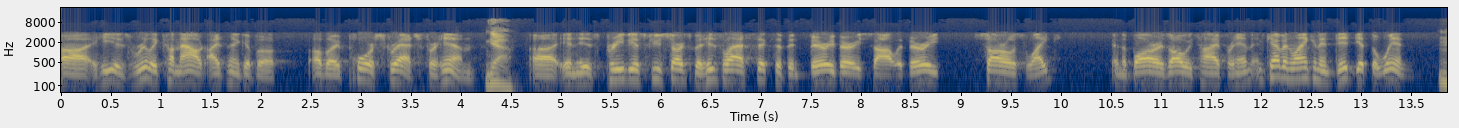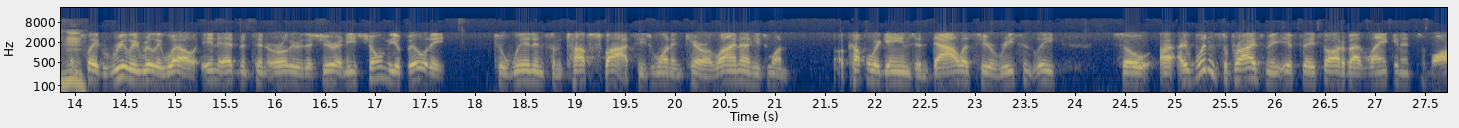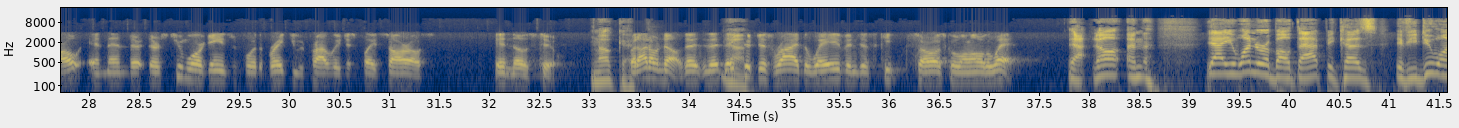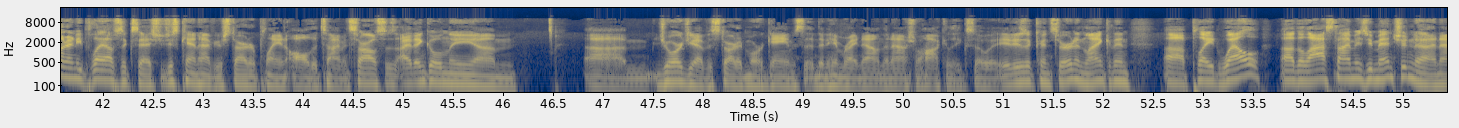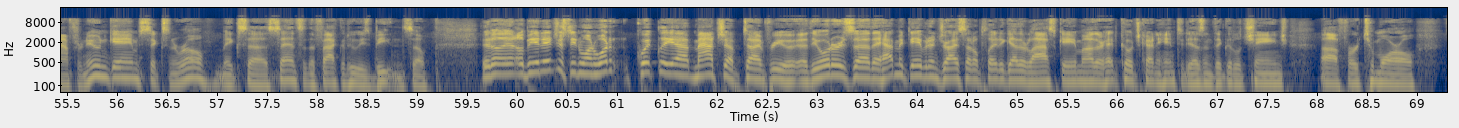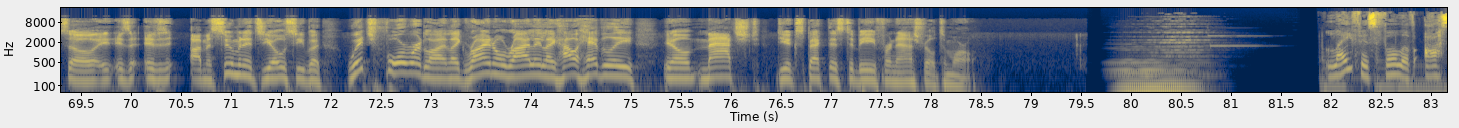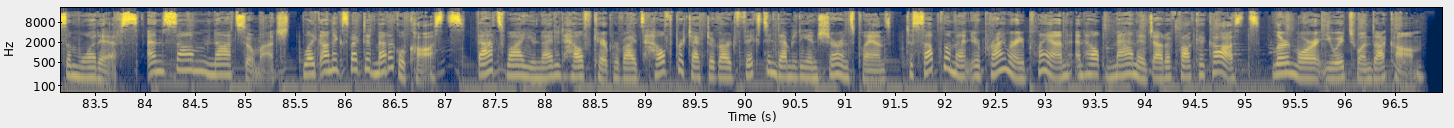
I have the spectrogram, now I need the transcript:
Uh, he has really come out, I think, of a of a poor stretch for him Yeah. uh, in his previous few starts, but his last six have been very, very solid, very Saros like, and the bar is always high for him. And Kevin Lankinen did get the win and played really, really well in Edmonton earlier this year, and he's shown the ability to win in some tough spots. He's won in Carolina, he's won a couple of games in Dallas here recently. So uh, it wouldn't surprise me if they thought about Lankinen tomorrow, and then there, there's two more games before the break. You would probably just play Saros in those two. Okay. But I don't know. They, they, they Yeah. could just ride the wave and just keep Saros going all the way. Yeah, no, and yeah, you wonder about that because if you do want any playoff success, you just can't have your starter playing all the time. And Saros is, I think, only um, um, Georgiev has started more games than, than him right now in the National Hockey League. So it is a concern. And Lankinen uh, played well uh, the last time, as you mentioned, uh, an afternoon game, six in a row makes uh, sense. in the fact that who he's beaten, so it'll it'll be an interesting one. What quickly uh, matchup time for you? Uh, the Oilers they had McDavid and Draisaitl play together last game. Their head coach kind of hinted he doesn't think it'll change uh, for tomorrow. So is is I'm assuming it's Josi, but which forward line, like Ryan O'Reilly, like how heavily you know matched do you expect this to be for Nashville tomorrow? Life is full of awesome what ifs, and some not so much, like unexpected medical costs. That's why United Healthcare provides Health Protector Guard fixed indemnity insurance plans to supplement your primary plan and help manage out of pocket costs. Learn more at uh1.com.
